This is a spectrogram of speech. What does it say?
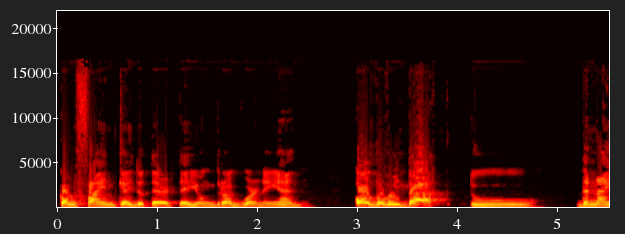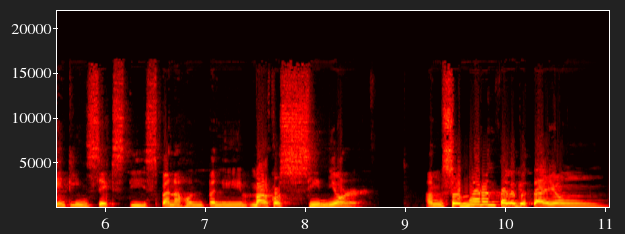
confined kay Duterte yung drug war na yan. All the way back to the 1960s, panahon pa ni Marcos Sr. Um, so meron talaga tayong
